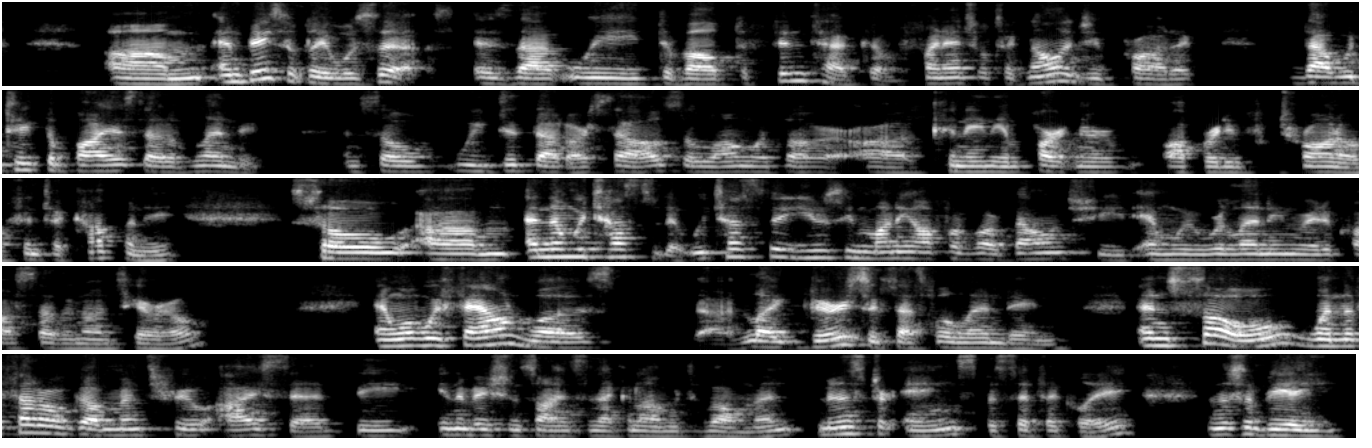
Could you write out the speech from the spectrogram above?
Um, and basically, it was this: is that we developed a fintech, a financial technology product that would take the bias out of lending. And so we did that ourselves, along with our uh, Canadian partner operating from Toronto, a fintech company. So, um, and then we tested it. We tested it using money off of our balance sheet, and we were lending right across Southern Ontario. And what we found was uh, like very successful lending. And so, when the federal government, through ISED, the Innovation, Science, and Economic Development, Minister Ng specifically, and this would be a,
